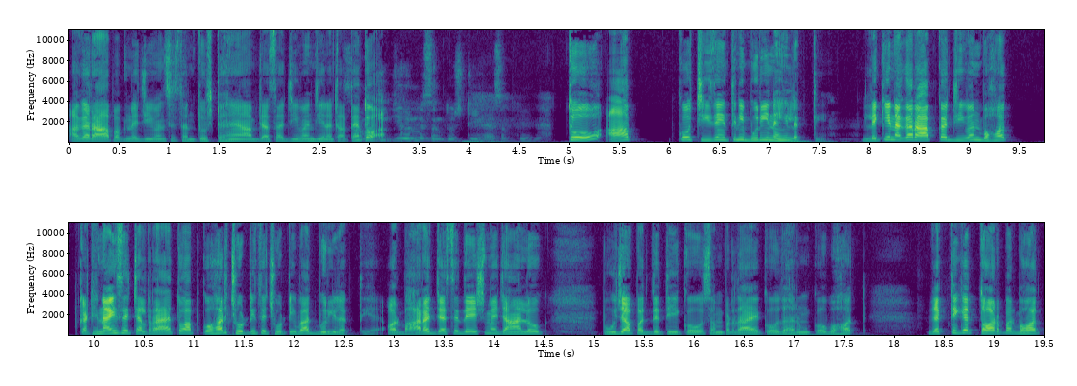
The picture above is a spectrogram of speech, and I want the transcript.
अगर आप अपने जीवन से संतुष्ट हैं आप जैसा जीवन जीना चाहते हैं तो जीवन में संतुष्टि है सबके तो आपको चीज़ें इतनी बुरी नहीं लगती। लेकिन अगर आपका जीवन बहुत कठिनाई से चल रहा है तो आपको हर छोटी से छोटी बात बुरी लगती है। और भारत जैसे देश में जहाँ लोग पूजा पद्धति को संप्रदाय को धर्म को बहुत व्यक्तिगत तौर पर बहुत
